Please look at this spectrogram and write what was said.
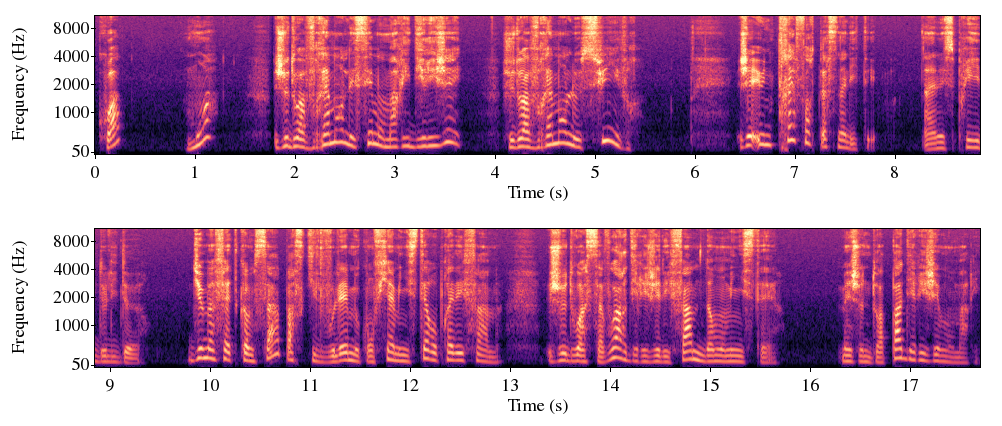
Quoi? Moi? Je dois vraiment laisser mon mari diriger. Je dois vraiment le suivre. J'ai une très forte personnalité, un esprit de leader. Dieu m'a faite comme ça parce qu'il voulait me confier un ministère auprès des femmes. Je dois savoir diriger les femmes dans mon ministère. Mais je ne dois pas diriger mon mari.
